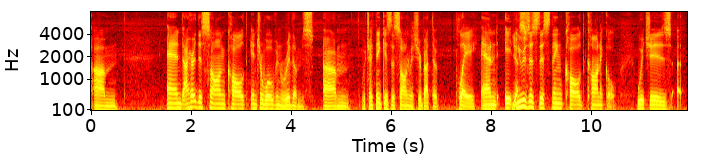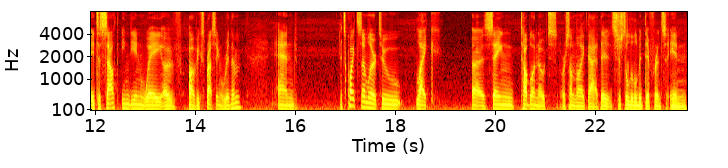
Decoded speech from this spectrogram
Um, and I heard this song called Interwoven Rhythms, um, which I think is the song that you're about to play. And it Yes. uses this thing called konnakol, which is uh, it's a South Indian way of, of expressing rhythm. And it's quite similar to like uh, saying tabla notes or something like that. It's just a little bit difference in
